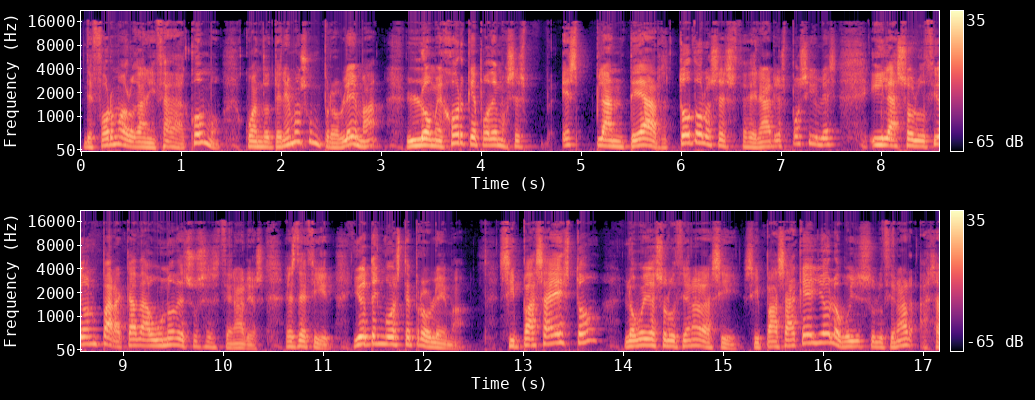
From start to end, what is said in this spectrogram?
de forma organizada. ¿Cómo? Cuando tenemos un problema, lo mejor que podemos es es plantear todos los escenarios posibles y la solución para cada uno de sus escenarios. Es decir, yo tengo este problema. Si pasa esto, lo voy a solucionar así. Si pasa aquello, lo voy a solucionar así.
